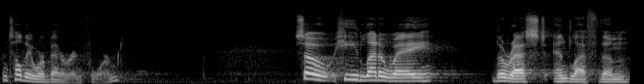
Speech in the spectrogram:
until they were better informed. So he led away the rest and left them.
